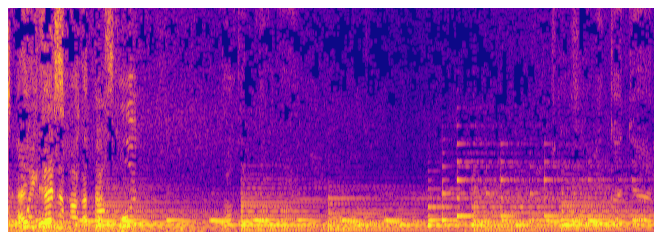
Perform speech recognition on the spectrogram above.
Oh my God, nakakatakot. Bakit naman? Tulog ka dyan.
